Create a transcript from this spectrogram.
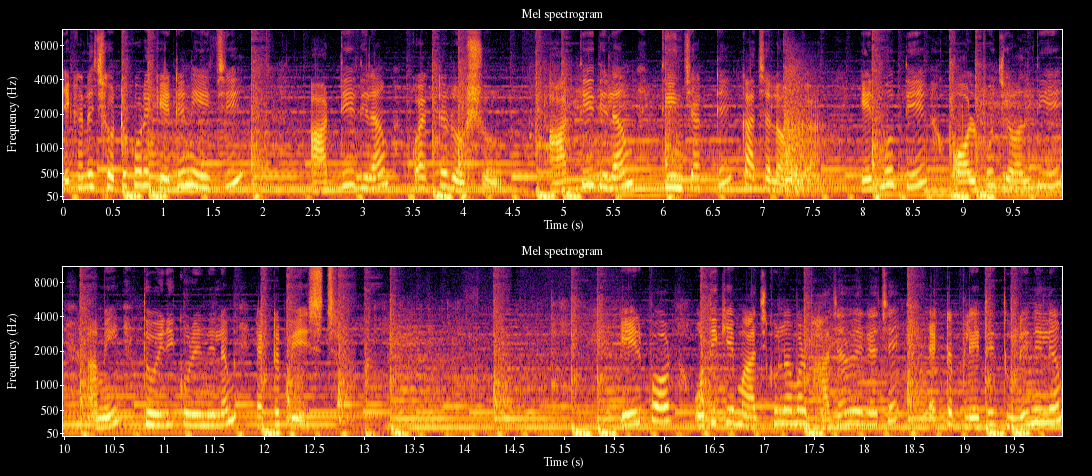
এখানে ছোট করে কেটে নিয়েছি। আর দিয়ে দিলাম কয়েকটা রসুন। আর দিয়ে দিলাম তিন চারটে কাঁচা লঙ্কা। এর মধ্যে অল্প জল দিয়ে আমি তৈরি করে নিলাম একটা পেস্ট। এরপর ওদিকে মাছগুলো আমার ভাজা হয়ে গেছে। একটা প্লেটে তুলে নিলাম।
